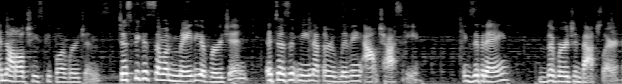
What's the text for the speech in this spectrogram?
and not all chaste people are virgins. Just because someone may be a virgin, it doesn't mean that they're living out chastity. Exhibit A, the Virgin Bachelor.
